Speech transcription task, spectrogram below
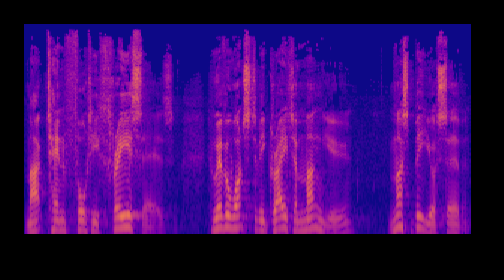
Mark 10:43 says, "Whoever wants to be great among you must be your servant."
